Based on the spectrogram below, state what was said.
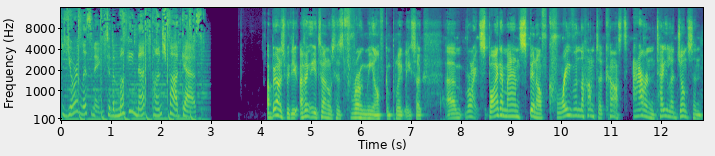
You're listening to the Monkey Nut Punch podcast. I'll be honest with you. I think the Eternals has thrown me off completely. So, um, right, Spider-Man spin-off Kraven the Hunter casts Aaron Taylor Johnson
